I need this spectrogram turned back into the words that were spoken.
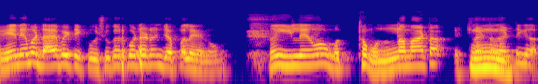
నేనేమో డయాబెటిక్ షుగర్ కోటెడ్ అని చెప్పలేను. వీళ్ళేమో మొత్తం ఉన్నమాట ఎట్లా Hmm. ఉంటుందంటే ఇక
